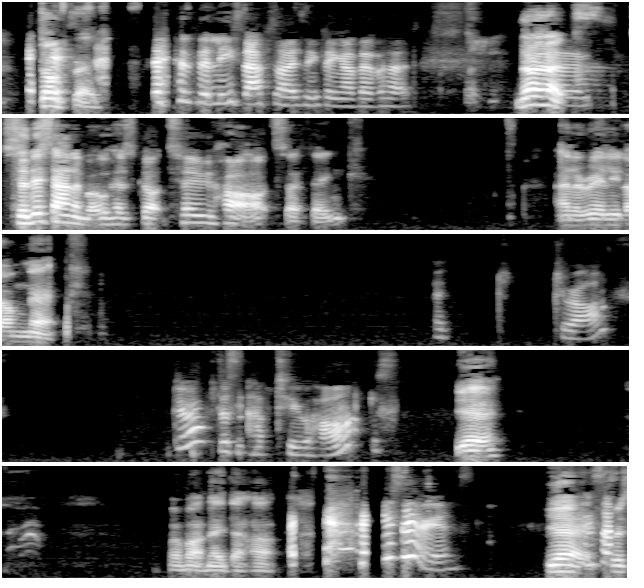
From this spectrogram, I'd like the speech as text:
dog bread. the least appetizing thing I've ever heard. No, no. Um, So this animal has got two hearts, I think, and a really long neck. A giraffe. Giraffe doesn't have two hearts. Yeah. I might made that up. Are you serious? Yeah. Can it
